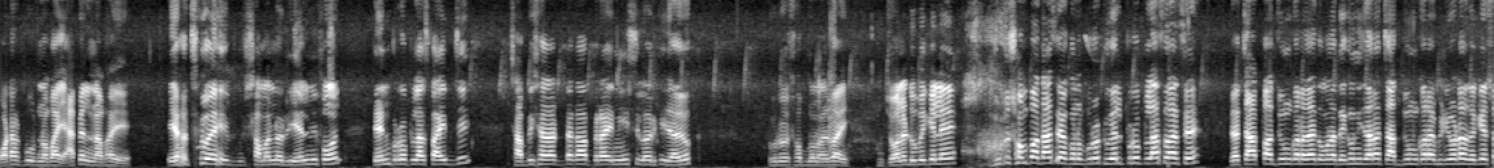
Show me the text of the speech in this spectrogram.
ওয়াটারপ্রুফ না ভাই অ্যাপেল না ভাই, এ হচ্ছে ভাই সামান্য Realme phone ten pro plus five G ছাব্বিশ হাজার টাকা প্রায় নিয়েছিল আর কি, যাই হোক। পুরো সব মনে হয় ভাই, জলে ডুবে গেলে দুটো সম্পদ আছে এখনও, পুরো টুয়েলভ প্রো প্লাস আছে। যা চার পাঁচ জুম করা যায়, তোমরা দেখুনি যারা চার জুম করা ভিডিওটা দেখেছ,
